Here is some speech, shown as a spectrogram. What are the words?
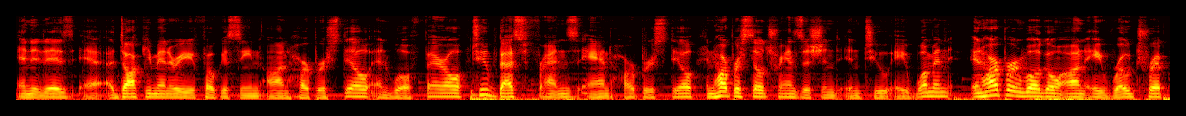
And it is a documentary focusing on Harper Steele and Will Ferrell, two best friends, and Harper Steele. And Harper Steele transitioned into a woman. And Harper and Will go on a road trip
